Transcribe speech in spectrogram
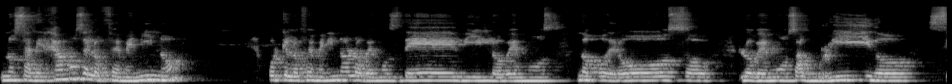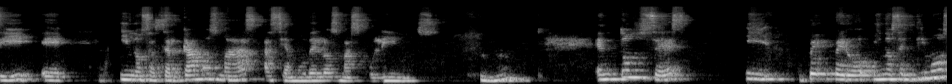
nos alejamos de lo femenino, porque lo femenino lo vemos débil, lo vemos no poderoso, lo vemos aburrido, ¿sí? Eh, y nos acercamos más hacia modelos masculinos. Entonces, y, pero, y nos sentimos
